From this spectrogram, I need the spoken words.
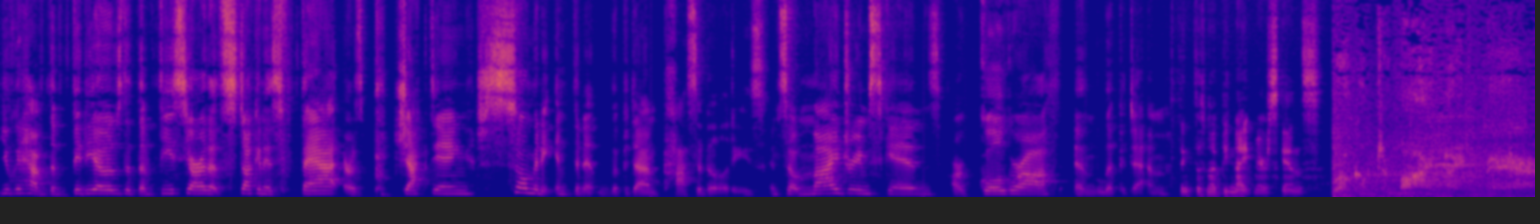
You could have the videos that the VCR that's stuck in his fat or is projecting. Just so many infinite Lipidem possibilities. And so my dream skins are Golgoroth and Lipidem. I think this might be nightmare skins. Welcome to my nightmare.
